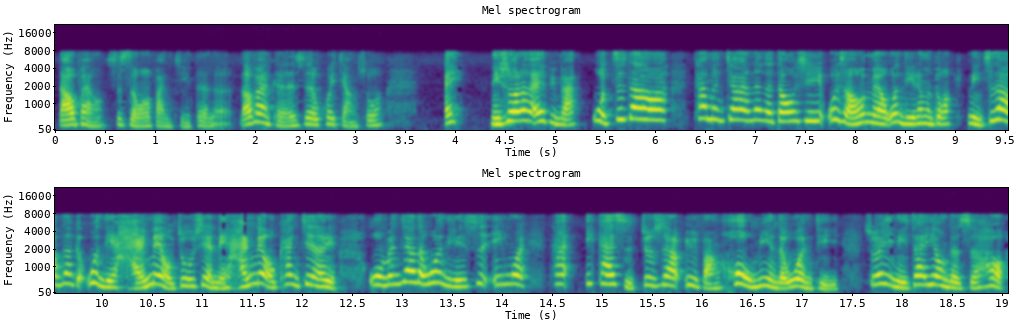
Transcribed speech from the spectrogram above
老板是什么反击的呢？老板可能是会讲说，哎。你说那个 A 品牌，我知道啊，他们家的那个东西为什么会没有问题那么多？你知道那个问题还没有出现，你还没有看见而已。我们家的问题是因为它一开始就是要预防后面的问题，所以你在用的时候，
